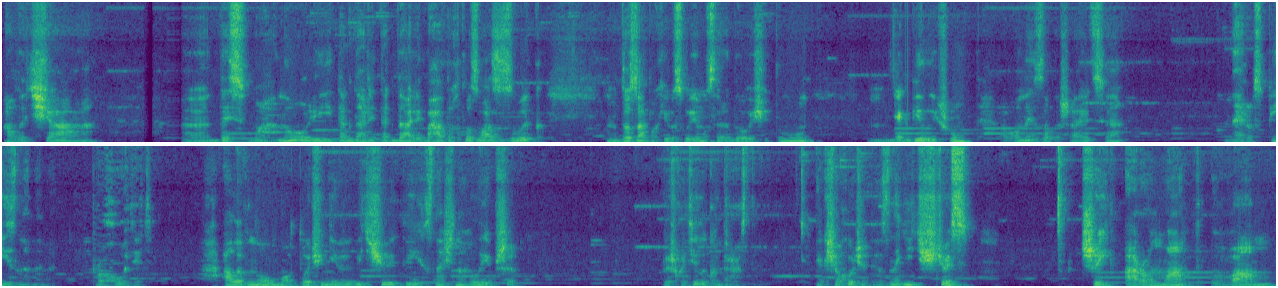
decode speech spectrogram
алеча, е, десь магнолії і так далі. так далі. Багато хто з вас звик до запахів у своєму середовищі, тому як білий шум, вони залишаються нерозпізнаними, проходять. Але в новому оточенні ви відчуєте їх значно глибше. Ви ж хотіли контрасту? Якщо хочете, знайдіть щось, чий аромат вам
